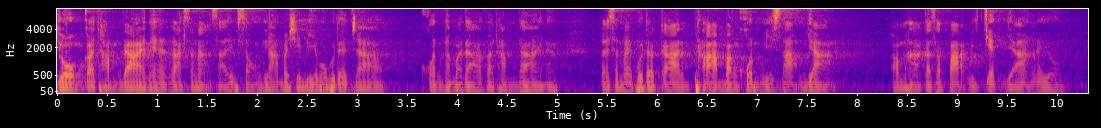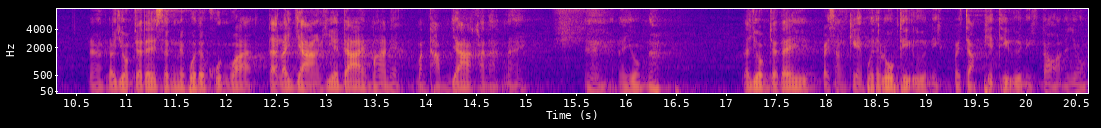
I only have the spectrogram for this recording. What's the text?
โยมก็ทำได้ในลักษณะ32อย่างไม่ใช่มีพระพุทธเจ้า คนธรรมดาก็ทำได้นะในสมัยพุทธกาลพราหมณ์บางคนมี3อย่าง พระมหากัสสปะมี 7 อย่างนะโยมนะแล้วโยมจะได้ซึ้งในพุทธคุณว่า แต่ละอย่างที่จะได้มาเนี่ยมันทำยากขนาดไหนเออนะโยมนะแล้วโยมจะได้ไปสังเกตพุทธรูปที่อื่นอีกไปจับผิดที่อื่นอีกต่อนะโยม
